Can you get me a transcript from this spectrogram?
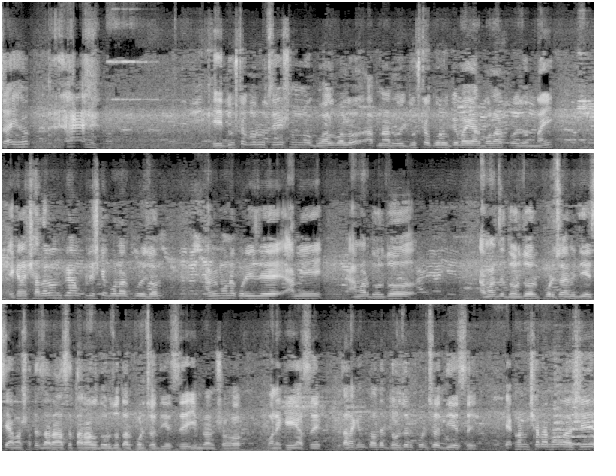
যাই হোক এই দুষ্ট গরুর চেয়ে শূন্য গোয়াল বলো। আপনার ওই দুষ্ট গরুকে ভাই আর বলার প্রয়োজন নাই। এখানে সাধারণ গ্রাম পুলিশকে বলার প্রয়োজন। আমি মনে করি যে আমি আমার ধৈর্য, আমার যে ধৈর্যর পরিচয় আমি দিয়েছি, আমার সাথে যারা আছে তারাও ধৈর্যতার পরিচয় দিয়েছে। ইমরান সহ অনেকেই আছে, তারা কিন্তু তাদের ধৈর্যের পরিচয় দিয়েছে। এখন সারা বাংলাদেশে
